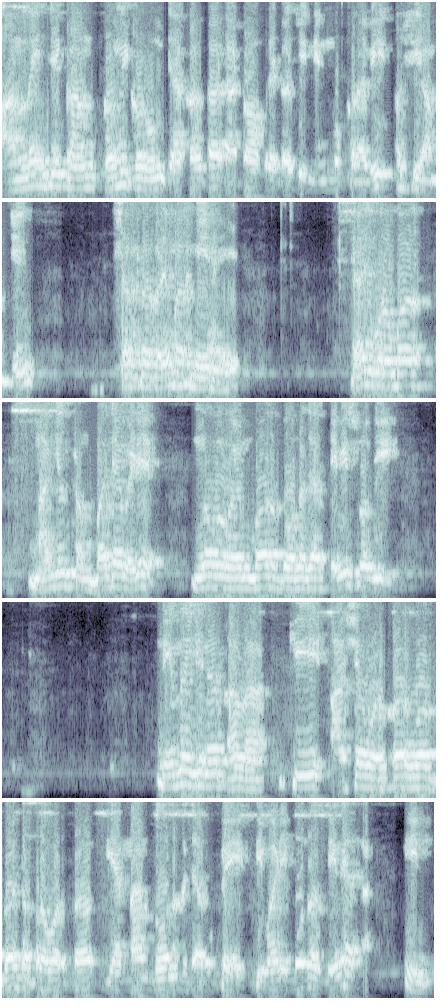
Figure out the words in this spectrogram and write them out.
ऑनलाईनचे काम कमी करून त्याकरता डाटा ऑपरेटरची नेमणूक करावी अशी आमची शासनाकडे मागणी आहे. त्याचबरोबर मागील संपाच्या वेळेस नऊ नोव्हेंबर दोन हजार तेवीस रोजी निर्णय घेण्यात आला की आशा वर्कर व गट प्रवर्तक यांना दोन हजार रुपये दिवाळी बोनस देण्यात येईल.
